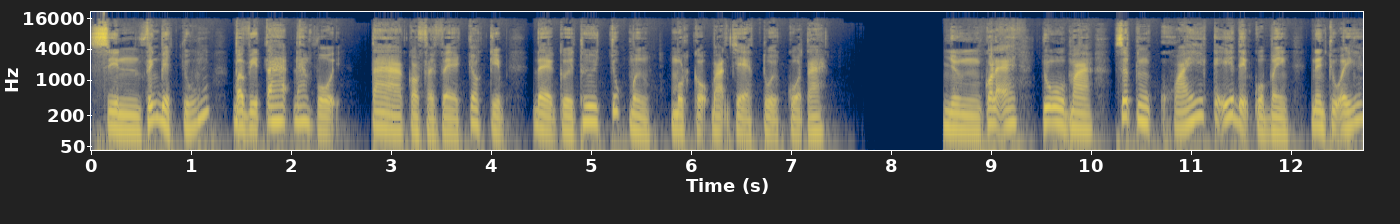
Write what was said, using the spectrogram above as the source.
Xin vĩnh biệt chú, bởi vì ta đang vội, ta còn phải về cho kịp để gửi thư chúc mừng một cậu bạn trẻ tuổi của ta. Nhưng có lẽ chú Uma rất khoái cái ý định của mình nên chú ấy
